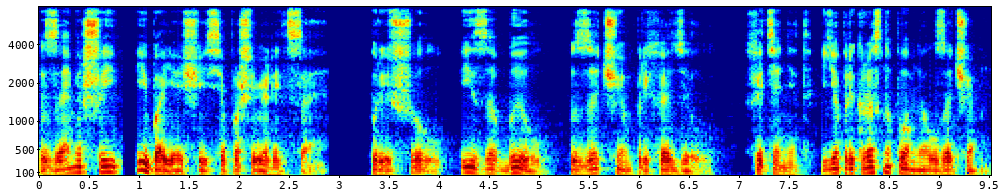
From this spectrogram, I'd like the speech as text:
замерший и боящийся пошевелиться. Пришел и забыл, зачем приходил. Хотя нет, я прекрасно помнил, зачем.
